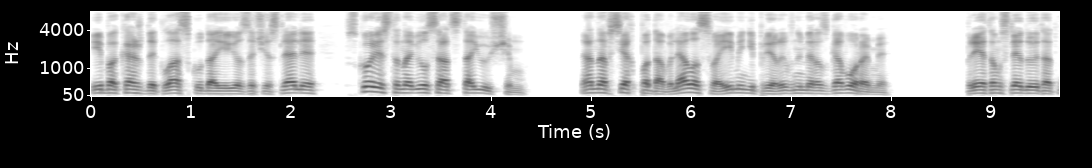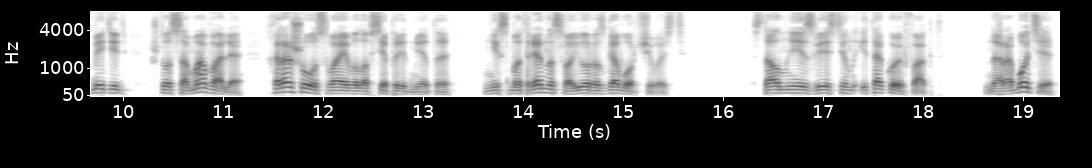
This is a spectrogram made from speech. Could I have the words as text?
ибо каждый класс, куда ее зачисляли, вскоре становился отстающим. Она всех подавляла своими непрерывными разговорами. При этом следует отметить, что сама Валя хорошо усваивала все предметы, несмотря на свою разговорчивость стал мне известен и такой факт. На работе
